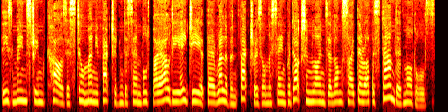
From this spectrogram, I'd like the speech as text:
these mainstream cars are still manufactured and assembled by Audi AG at their relevant factories on the same production lines alongside their other standard models.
